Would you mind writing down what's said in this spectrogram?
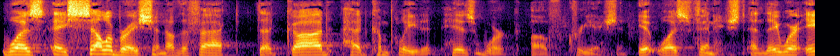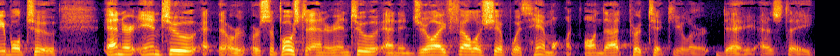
was a celebration of the fact that God had completed his work of creation. It was finished. And they were able to enter into, or, or supposed to enter into, and enjoy fellowship with him on that particular day as they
